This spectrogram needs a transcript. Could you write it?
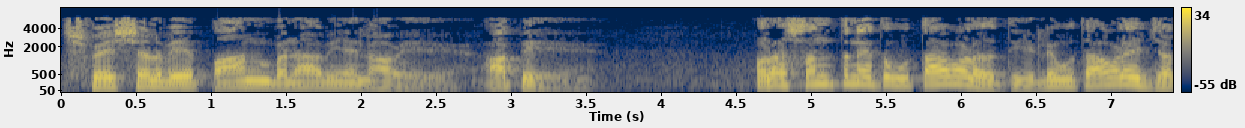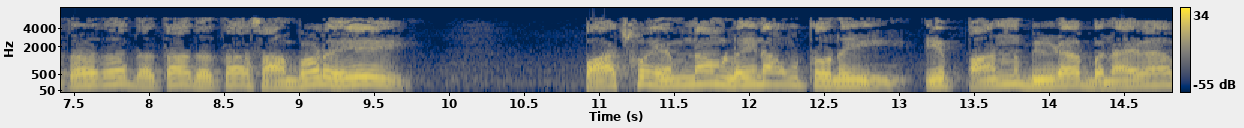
સ્પેશિયલ બે પાન બનાવીને લાવે, આપે. ઓલા સંતને તો ઉતાવળ હતી, એટલે ઉતાવળે જતા હતા, દતા દતા, સાંભળ એ, પાછો એમ નામ લઈને આવતો નહીં. એ પાન બીડા બનાવ્યા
